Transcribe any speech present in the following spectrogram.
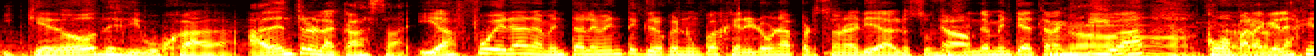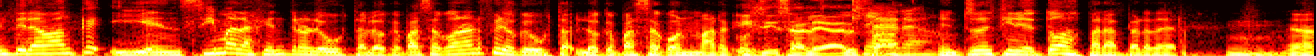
y quedó desdibujada. Adentro de la casa y afuera, lamentablemente, creo que nunca generó una personalidad lo suficientemente atractiva No, como para que la gente la banque y encima a la gente no le gusta lo que pasa con Alfa y lo que, gusta, lo que pasa con Marcos. Y si sale alfa. Claro. Entonces tiene todas para perder. mm. No,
